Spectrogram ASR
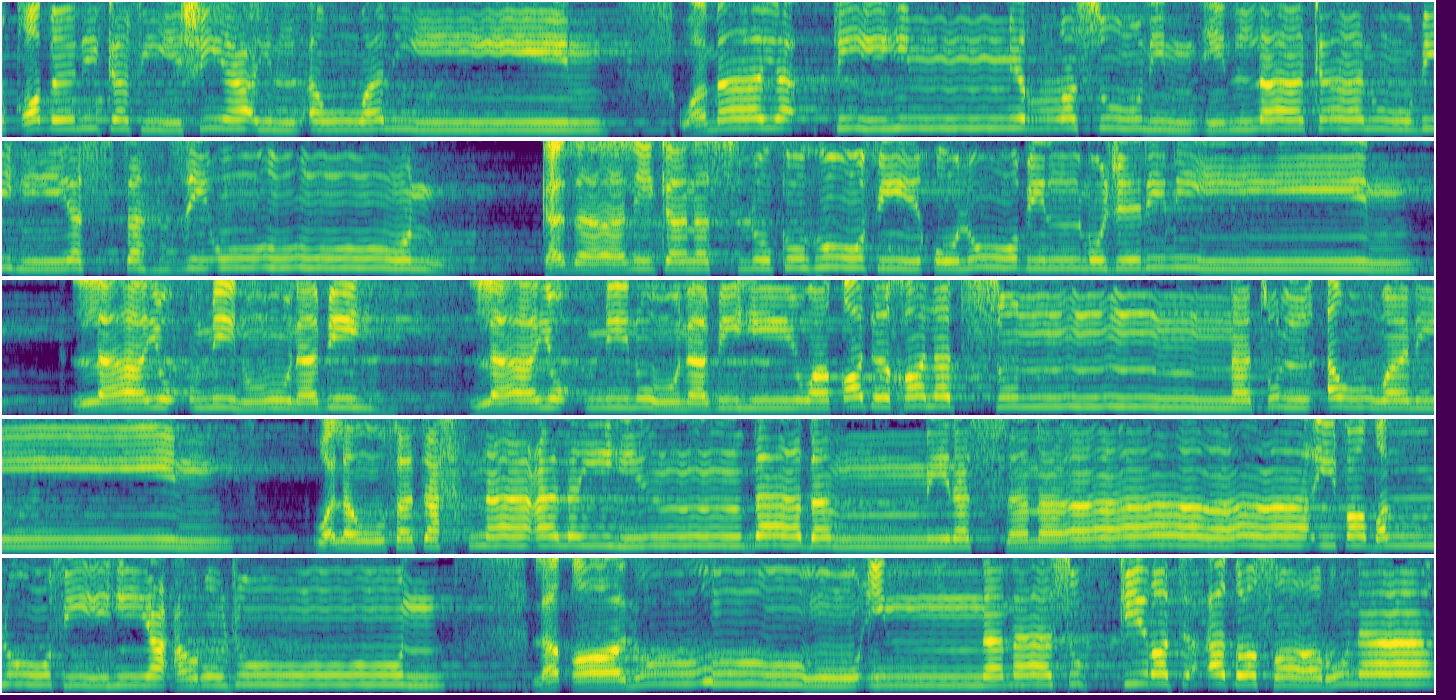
قبلك في شيع الأولين وما يأتيهم من رسول إلا كانوا به يستهزئون. كذلك نسلكه في قلوب المجرمين. لا يؤمنون به لا يؤمنون به وقد خلت سنة الأولين. ولو فتحنا عليهم بابا من السماء فضلوا فيه يعرجون. لقالوا إنما سكرت أبصارنا.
